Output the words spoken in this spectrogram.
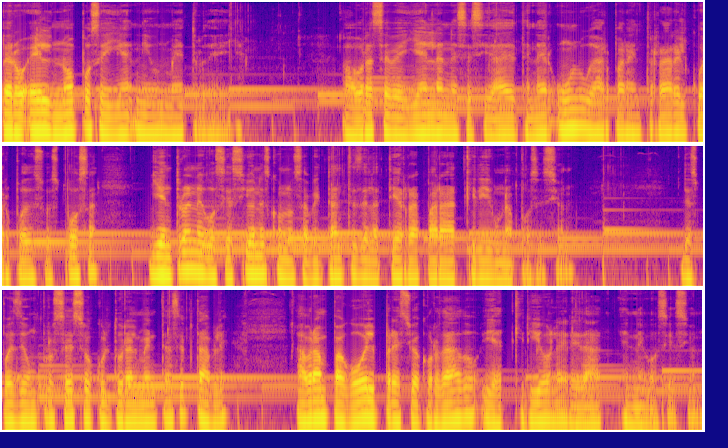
pero él no poseía ni un metro de ella. Ahora se veía en la necesidad de tener un lugar para enterrar el cuerpo de su esposa y entró en negociaciones con los habitantes de la tierra para adquirir una posesión. Después de un proceso culturalmente aceptable, Abraham pagó el precio acordado y adquirió la heredad en negociación.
